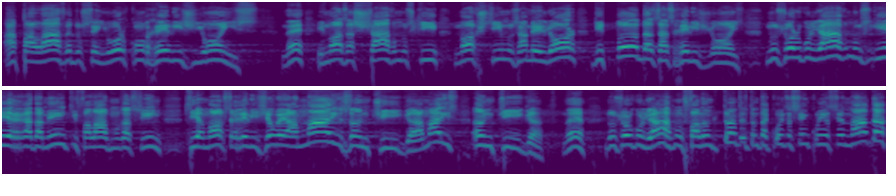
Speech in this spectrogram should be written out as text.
a palavra do Senhor com religiões né? E nós achávamos que nós tínhamos a melhor de todas as religiões. Nos orgulhávamos e erradamente falávamos assim, que a nossa religião é a mais antiga, a mais antiga né, nos orgulharmos falando tanta e tanta coisa sem conhecer nada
